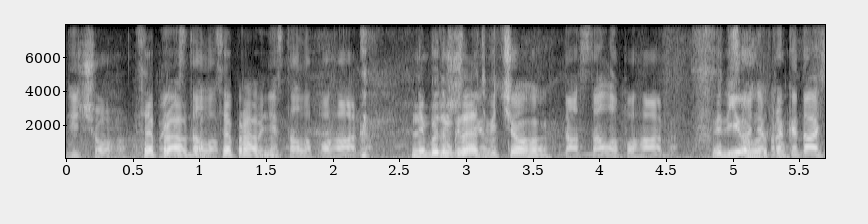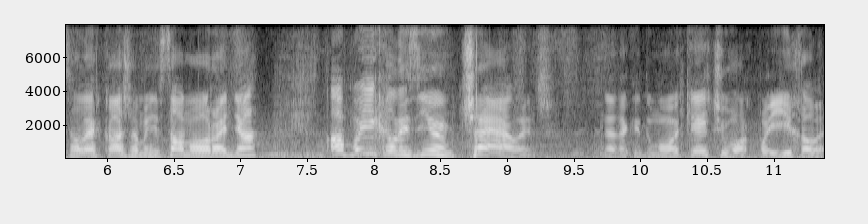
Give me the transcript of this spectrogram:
нічого. Це Мені правда, стало, це правда. Мені стало погано. Не будемо казати від чого. Да, стало погано. Від Сьогодні йогурту. прокидаюся, Олег каже мені з самого рання, а поїхали знімемо челендж. Я такий думав, окей, чувак, поїхали.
